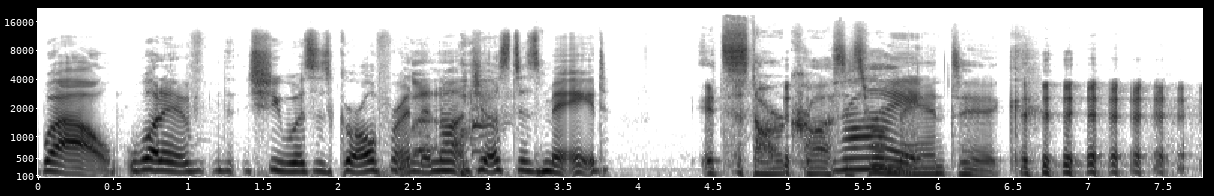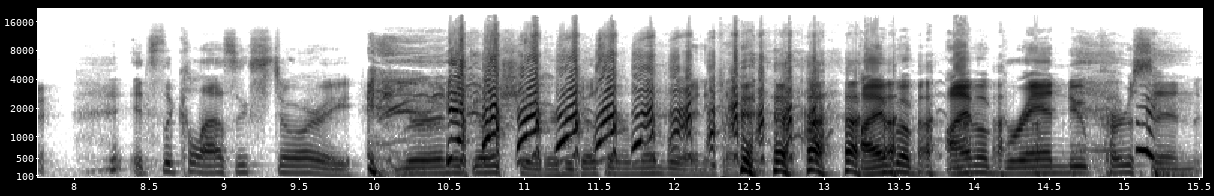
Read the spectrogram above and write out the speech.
Wow. What if she was his girlfriend and not just his maid? It's star-crossed. It's romantic. It's the classic story. You're a negotiator who doesn't remember anything. I'm a I'm a brand new person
